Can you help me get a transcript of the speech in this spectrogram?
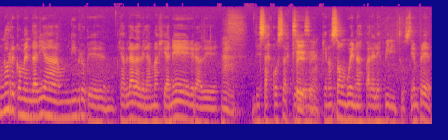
no recomendaría un libro que, que hablara de la magia negra, de, Mm, de esas cosas que, Sí, sí. que no son buenas para el espíritu. Siempre,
